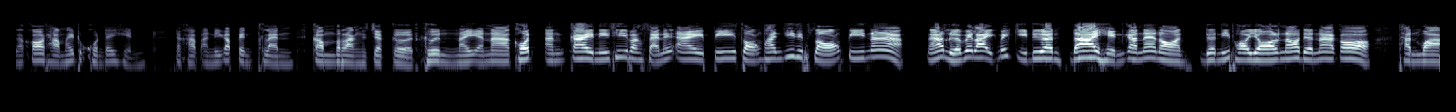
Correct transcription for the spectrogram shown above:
แล้วก็ทำให้ทุกคนได้เห็นนะครับ อันนี้ก็เป็นแพลนกำลังจะเกิดขึ้นในอนาคตอันใกล้นี้ที่บางแสนไอปี 2022 ปีหน้านะเหลือเวลาอีกไม่กี่เดือนได้เห็นกันแน่นอน เดือนนี้พอยอแล้วเนาะเดือนหน้าก็ธันวา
